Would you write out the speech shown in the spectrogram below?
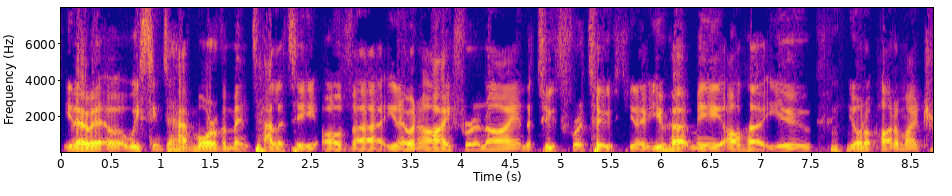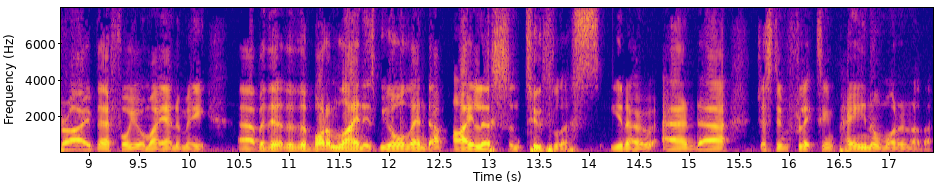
You know, uh, we seem to have more of a mentality of, uh, you know, an eye for an eye and a tooth for a tooth. You know, you hurt me, I'll hurt you. You're not part of my tribe, therefore you're my enemy. Uh, but the, the, the bottom line is we all end up eyeless and toothless, you know, and uh, just inflicting pain on one another.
